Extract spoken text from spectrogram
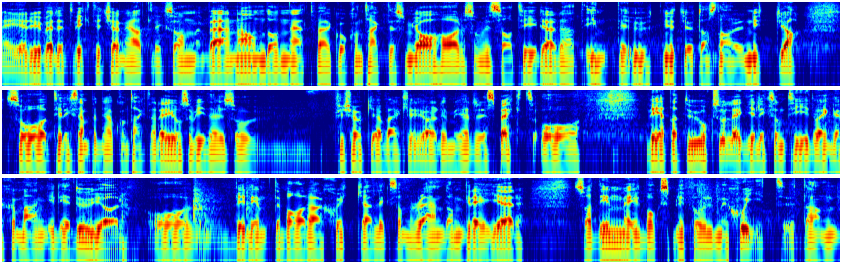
Mig är det ju väldigt viktigt känner jag att liksom värna om de nätverk och kontakter som jag har, som vi sa tidigare, där, att inte utnyttja utan snarare nyttja. Så till exempel när jag kontaktar dig och så vidare så försöker jag verkligen göra det med respekt och vet att du också lägger liksom tid och engagemang i det du gör och vill inte bara skicka liksom random grejer så att din mailbox blir full med skit utan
